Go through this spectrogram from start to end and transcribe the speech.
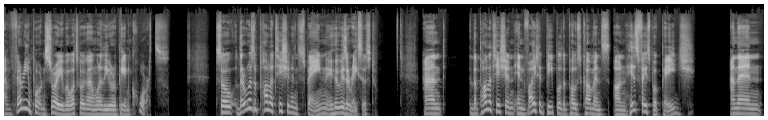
a very important story about what's going on in one of the European courts. So there was a politician in Spain who is a racist, and the politician invited people to post comments on his Facebook page, and then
